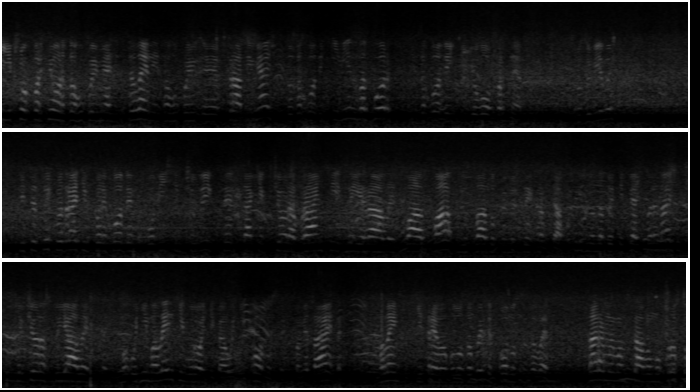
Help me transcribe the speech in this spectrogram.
І якщо партнер загубив м'яч, зелений загубив, е, втратив м'яч, то заходить і він в отбор, і заходить його партнер. Зрозуміли? Після цих квадратів переходимо по 8 чоловік. Це так як вчора вранці ми грали 2-2 плюс 2 допоміжних гравця. Потрібно набити 5 передач. Ми вчора стояли одні маленькі воротіка, а одні конуси. Пам'ятаєте? Маленькі ті треба було забити, в конуси завести. Зараз ми вам ставимо просто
